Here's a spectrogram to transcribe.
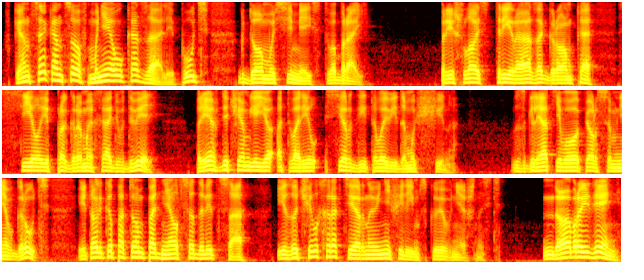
В конце концов, мне указали путь к дому семейства Брай. Пришлось три раза громко с силой прогромыхать в дверь, прежде чем ее отворил сердитого вида мужчина. Взгляд его уперся мне в грудь, и только потом поднялся до лица, изучил характерную нефилимскую внешность. «Добрый день!»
